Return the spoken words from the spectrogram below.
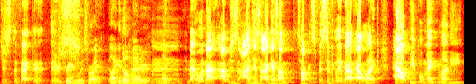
Just the fact that there's strenuous right like it don't matter like Mm, no, well, not. I'm just. I just. I guess I'm talking specifically about how like how people make money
